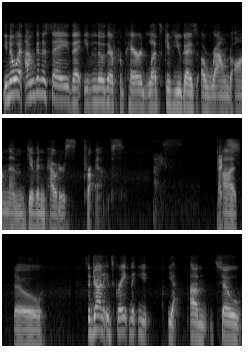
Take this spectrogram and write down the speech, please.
you know what? I'm gonna say that even though they're prepared, let's give you guys a round on them, given Powder's triumphs. Nice. Nice. Uh, So, so John, it's great that you, yeah. Um, so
